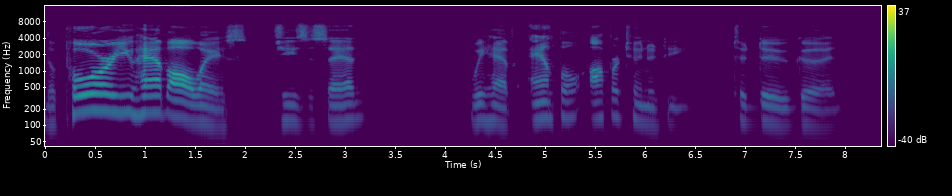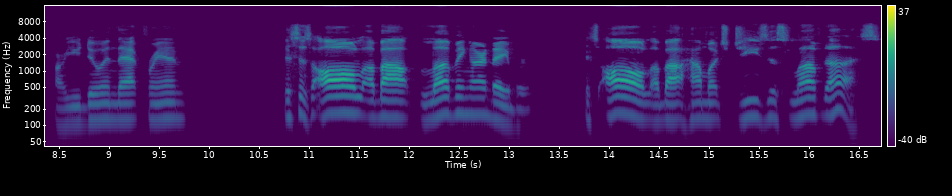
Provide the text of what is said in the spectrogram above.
The poor you have always, Jesus said. We have ample opportunity to do good. Are you doing that, friend? This is all about loving our neighbor. It's all about how much Jesus loved us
